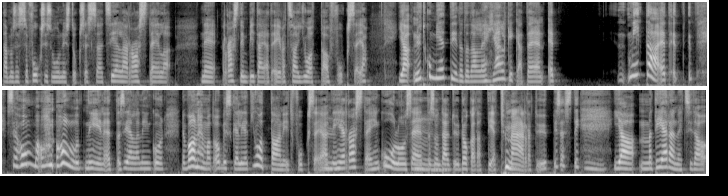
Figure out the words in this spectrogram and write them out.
tämmöisessä fuksisuunnistuksessa, että siellä rasteilla – ne rastinpitäjät eivät saa juottaa fukseja. Ja nyt kun miettii tätä tälleen jälkikäteen, että mitä? Et, et, et, se homma on ollut niin, että siellä niin kuin ne vanhemmat opiskelijat juottaa niitä fukseja, mm. että niihin rasteihin kuuluu se, että sun mm. täytyy dokata tietty määrä tyyppisesti. Mm. Ja mä tiedän, että sitä,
